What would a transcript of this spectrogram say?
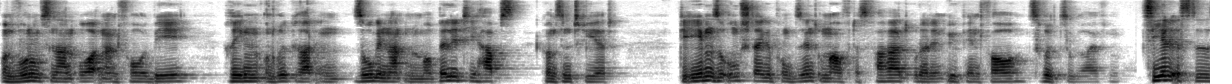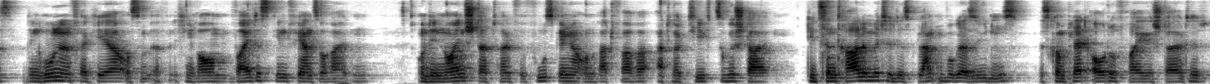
und wohnungsnahen Orten an VEB, Ringen und Rückgrat in sogenannten Mobility Hubs konzentriert, die ebenso Umsteigepunkt sind, um auf das Fahrrad oder den ÖPNV zurückzugreifen. Ziel ist es, den ruhenden Verkehr aus dem öffentlichen Raum weitestgehend fernzuhalten und den neuen Stadtteil für Fußgänger und Radfahrer attraktiv zu gestalten. Die zentrale Mitte des Blankenburger Südens ist komplett autofrei gestaltet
